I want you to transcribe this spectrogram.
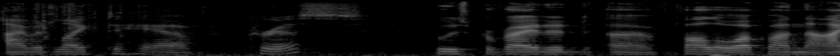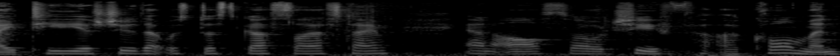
I would like to have Chris, who has provided a follow-up on the IT issue that was discussed last time, and also Chief uh, Coleman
